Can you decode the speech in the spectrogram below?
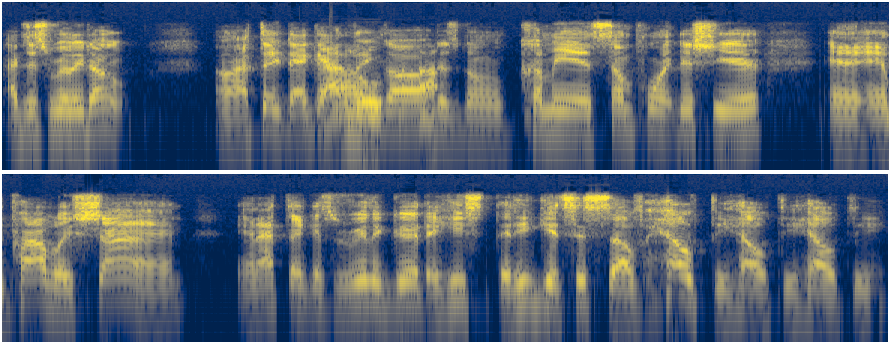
I just really don't. Uh, I think that guy Lingard is going to come in some point this year and, and probably shine. And I think it's really good that he's that he gets himself healthy, healthy, healthy.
